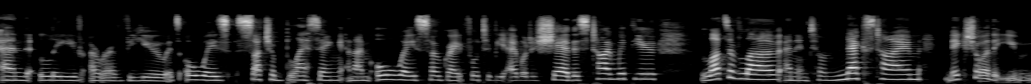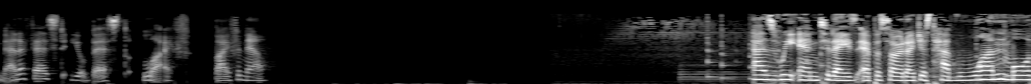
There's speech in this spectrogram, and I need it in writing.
and leave a review. It's always such a blessing, and I'm always so grateful to be able to share this time with you. Lots of love. And until next time, make sure that you manifest your best life. Bye for now. As we end today's episode, I just have one more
